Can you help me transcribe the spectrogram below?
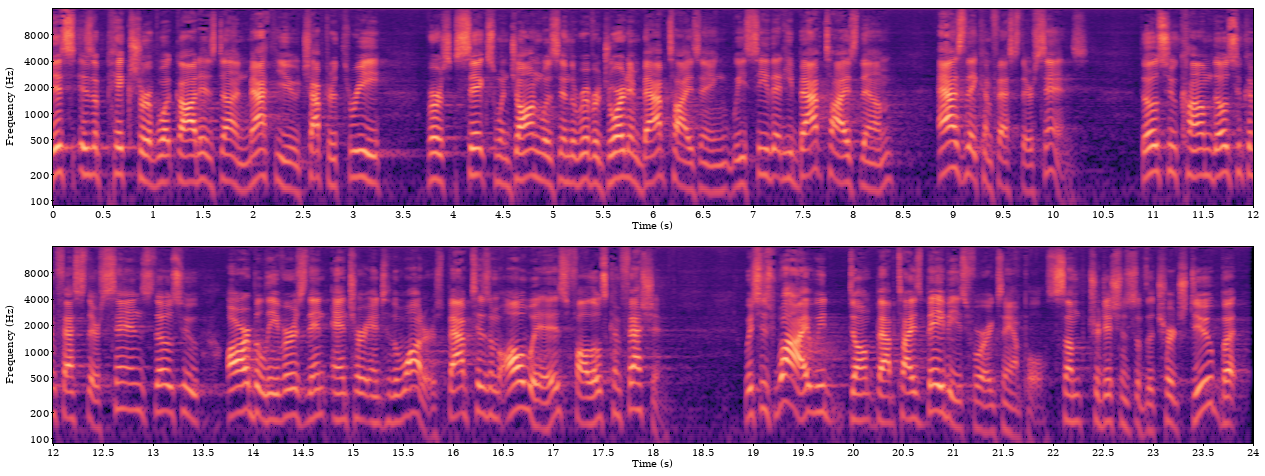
This is a picture of what God has done. Matthew chapter 3, verse 6, when John was in the River Jordan baptizing, we see that he baptized them as they confessed their sins. Those who come, those who confess their sins, those who are believers, then enter into the waters. Baptism always follows confession, which is why we don't baptize babies, for example. Some traditions of the church do, but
